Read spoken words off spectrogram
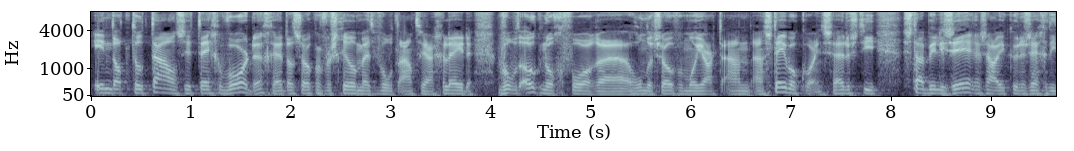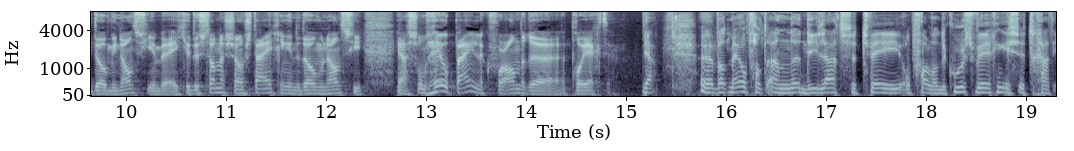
in dat totaal zit tegenwoordig, hè, dat is ook een verschil met bijvoorbeeld een aantal jaar geleden, bijvoorbeeld ook nog voor uh, 100 zoveel miljard aan, aan stablecoins. Hè? Dus die stabiliseren, zou je kunnen zeggen, die dominantie een beetje. Dus dan is zo'n stijging in de dominantie ja, soms heel pijnlijk voor andere projecten. Ja, uh, wat mij opvalt aan die laatste twee opvallende koersbewegingen is: het gaat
